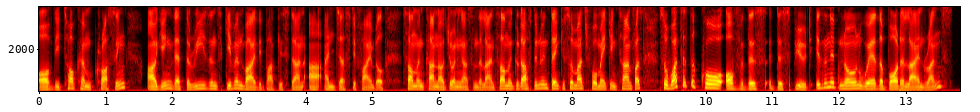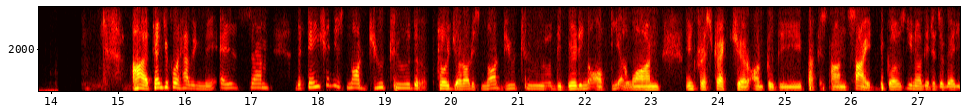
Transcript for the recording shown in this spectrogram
of the Torkham crossing, arguing that the reasons given by the Pakistan are unjustifiable. Salman Khan now joining us on the line. Salman, good afternoon. Thank you so much for making time for us. So, what's at the core of this dispute? Isn't it known where the borderline runs? Hi, thank you for having me. Is um, the tension is not due to the closure or it's not due to the building of the Afghan infrastructure onto the Pakistan side because you know it is a very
